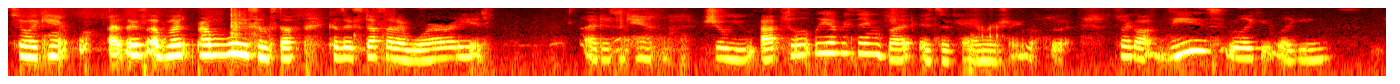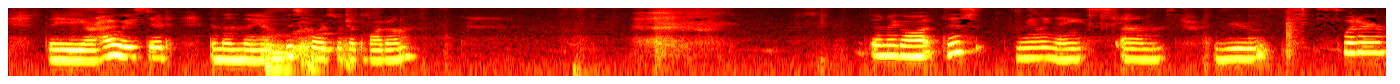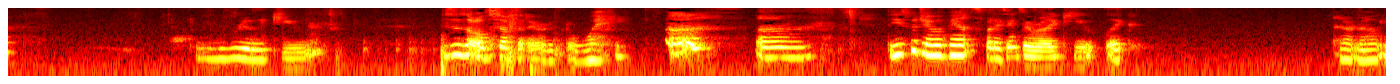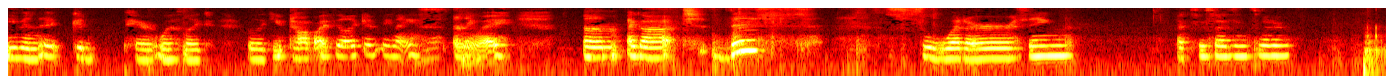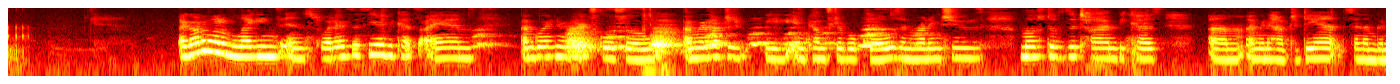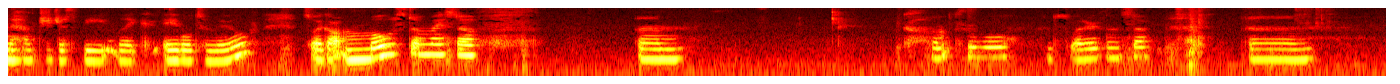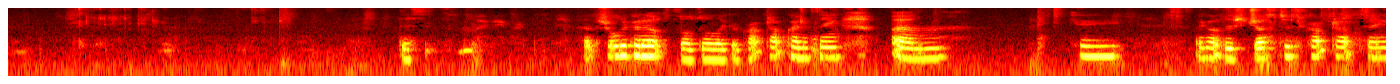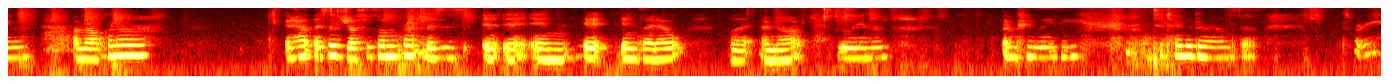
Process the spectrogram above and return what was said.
So I can't, uh, there's a bit, probably some stuff, because there's stuff that I wore already. It's, I just can't show you absolutely everything, but it's okay. I'm going to show you most of it. So I got these really cute leggings. They are high-waisted, and then they have this color switch at the bottom. Then I got this really nice um, roots sweater. Really cute. This is all the stuff that I already put away. um, these pajama pants, but I think they're really cute. Like, I don't know, even it could pair it with like a really cute top. I feel like it'd be nice. Anyway, um, I got this sweater thing. exercising sweater. I got a lot of leggings and sweaters this year because I am I'm going to art school, so I'm gonna have to be in comfortable clothes and running shoes most of the time because um, I'm gonna have to dance and I'm gonna have to just be like able to move. So I got most of my stuff um, comfortable and sweaters and stuff. Um, this is my favorite. Has shoulder cutouts. It's also like a crop top kind of thing. Um, okay. I got this Justice crop top thing. I'm not gonna. It has it says Justice on the front. This is in, in, in it inside out, but I'm not really in the. I'm too lazy to turn it around, so sorry.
